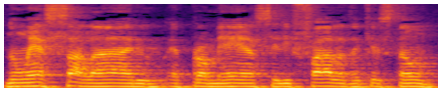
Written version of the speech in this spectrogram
não é salário, é promessa. Ele fala da questão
